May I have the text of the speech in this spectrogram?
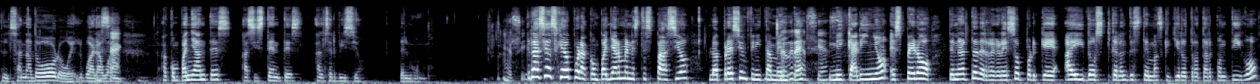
el sanador o el guaraguá. Acompañantes, asistentes al servicio del mundo. Gracias, Geo, por acompañarme en este espacio. Lo aprecio infinitamente. gracias. Mi cariño. Espero tenerte de regreso porque hay dos grandes temas que quiero tratar contigo.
